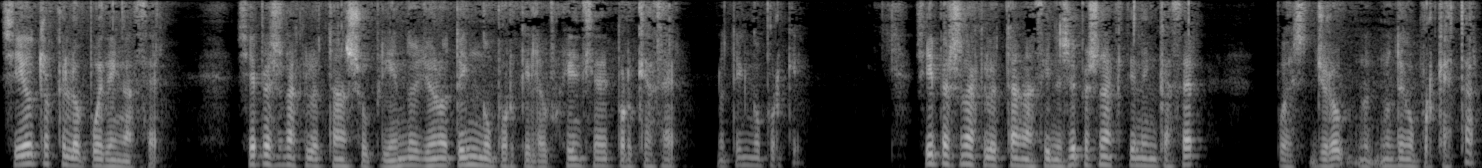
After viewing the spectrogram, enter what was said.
Si hay otros que lo pueden hacer, si hay personas que lo están supliendo, yo no tengo por qué la urgencia de por qué hacer, no tengo por qué. Si hay personas que lo están haciendo, si hay personas que tienen que hacer, pues yo no, tengo por qué estar.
